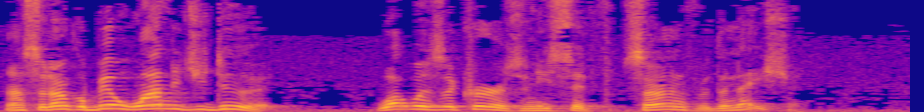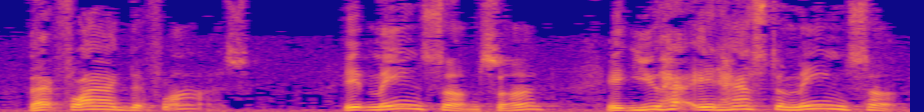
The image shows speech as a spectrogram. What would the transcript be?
And I said, Uncle Bill, why did you do it? What was the courage? And he said, Son, for the nation. That flag that flies. It means something, son. It, you ha- it has to mean something.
